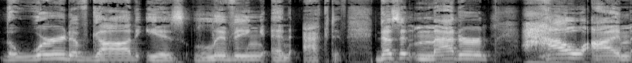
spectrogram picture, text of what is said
the word of God is living and active. Doesn't matter how I'm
